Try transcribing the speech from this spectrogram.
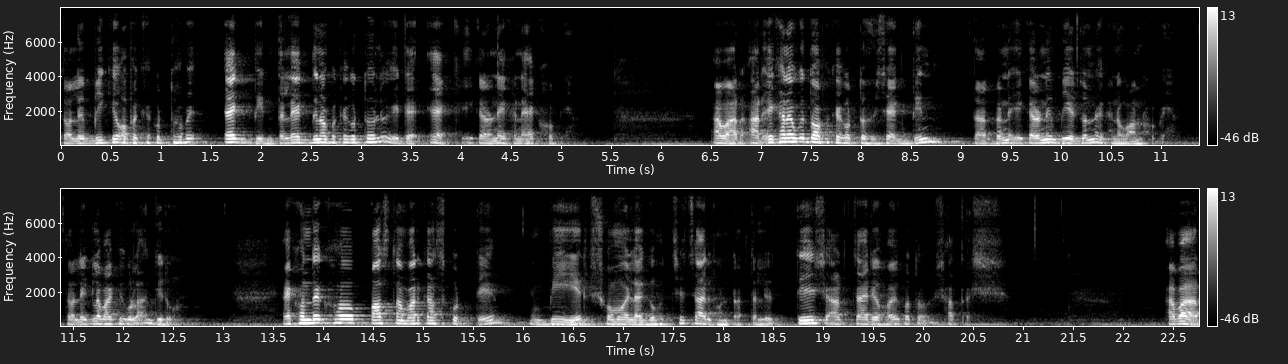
তাহলে বিকে অপেক্ষা করতে হবে একদিন। তাহলে একদিন অপেক্ষা করতে হলে এটা এক, এই কারণে এখানে এক হবে। আবার, আর এখানেও কিন্তু অপেক্ষা করতে হয়েছে একদিন, তার কারণে, এই কারণে বিয়ের জন্য এখানে ওয়ান হবে। তাহলে এগুলো বাকিগুলো জিরো এখন দেখো, পাঁচ নাম্বার কাজ করতে বিয়ের সময় লাগে হচ্ছে চার ঘণ্টা। তাহলে তেইশ আর চারে হয় কত? সাতাশ। আবার,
